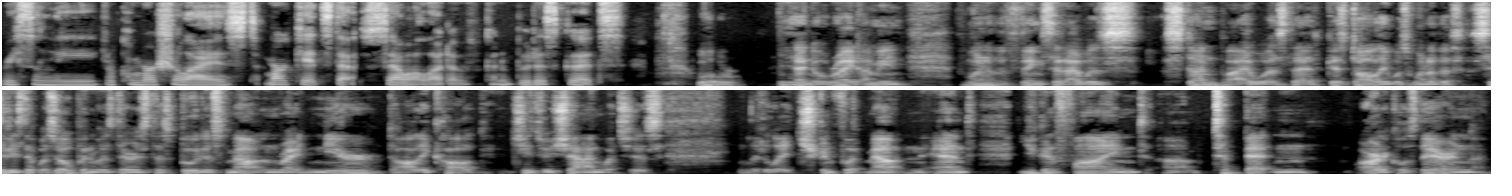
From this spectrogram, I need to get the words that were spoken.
recently commercialized markets that sell a lot of kind of Buddhist goods. Well, yeah, no, right. I mean, one of the things that I was stunned by was that because Dali was one of the cities that was open was there's this Buddhist mountain right near Dali called Jizushan, which is literally Chickenfoot Mountain, and you can find um, Tibetan articles there. And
